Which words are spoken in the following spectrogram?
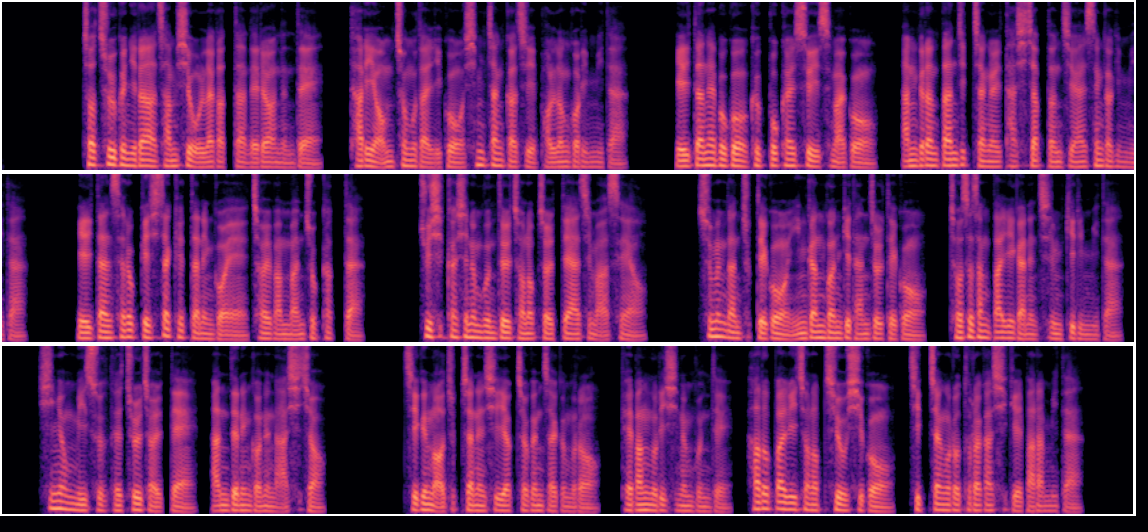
첫 출근이라 잠시 올라갔다 내려왔는데 다리 엄청 후달리고 심장까지 벌렁거립니다. 일단 해보고 극복할 수 있음하고 안 그럼 딴 직장을 다시 잡던지 할 생각입니다. 일단 새롭게 시작했다는 거에 절반 만족합다. 주식하시는 분들 전업 절대 하지 마세요. 수명 단축되고 인간관계 단절되고 저 세상 빨리 가는 지름길입니다. 신용 미수 대출 절대 안 되는 거는 아시죠? 지금 어줍잖은 실력 적은 자금으로 대박 노리시는 분들 하루빨리 전업 치우시고 직장으로 돌아가시길 바랍니다.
